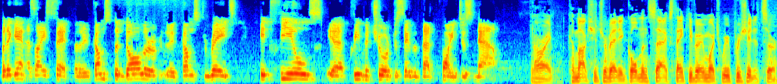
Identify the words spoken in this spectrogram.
But again, as I said, whether it comes to the dollar, whether it comes to rates, it feels uh, premature to say that that point is now. All right. Kamakshya Trivedi, Goldman Sachs, thank you very much. We appreciate it, sir.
